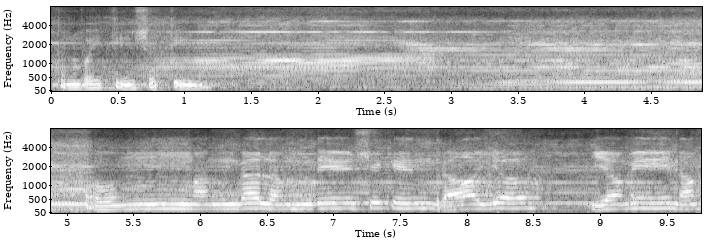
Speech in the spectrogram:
छप्पन बाई तीन सौ तीन ॐ मङ्गलं देशिकेन्द्राय यमेनं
